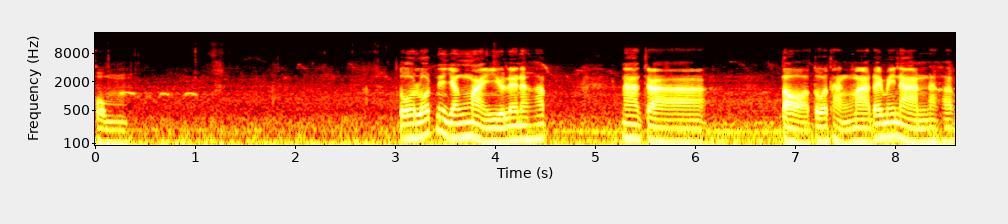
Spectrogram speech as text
คมๆ ตัวรถเนี่ยยังใหม่อยู่เลยนะครับ น่าจะต่อตัวถังมาได้ไม่นานนะครับ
